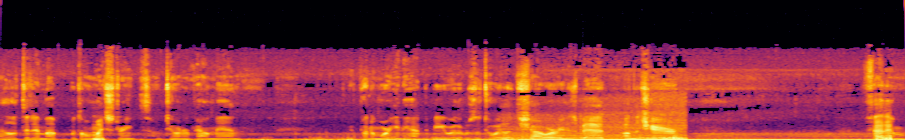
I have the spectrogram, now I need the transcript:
I lifted him up with all my strength, a 200 pound man. We put him where he had to be, whether it was the toilet, the shower, in his bed, on the chair. Fed him.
